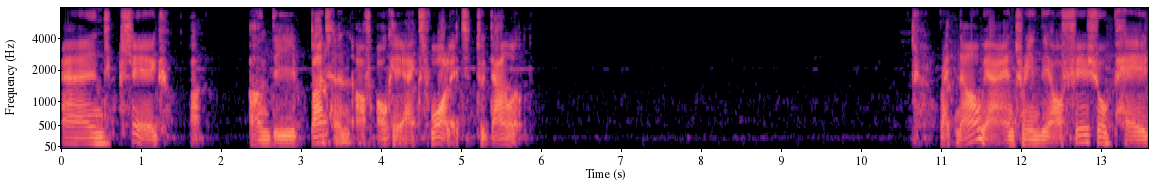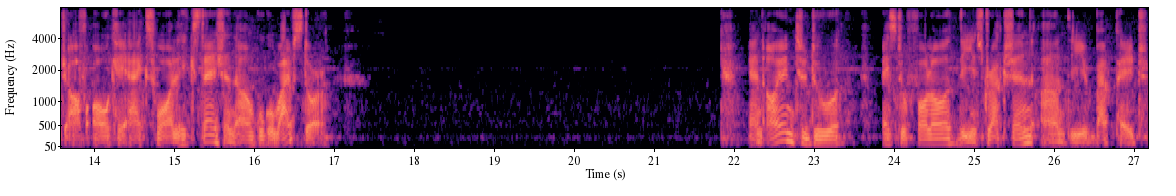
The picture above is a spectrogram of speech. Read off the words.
and click on the button of OKX wallet to download. Right now, we are entering the official page of OKX Wallet extension on Google Web Store. And all you need to do is to follow the instruction on the web page.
